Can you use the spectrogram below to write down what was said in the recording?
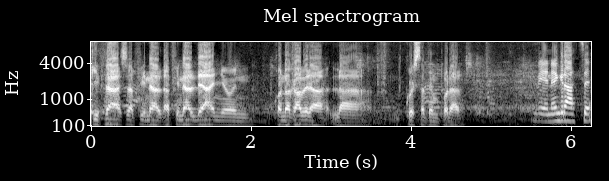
quizás a final, a final de año, en- cuando acabe la, la- questa temporada. Bene, grazie.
